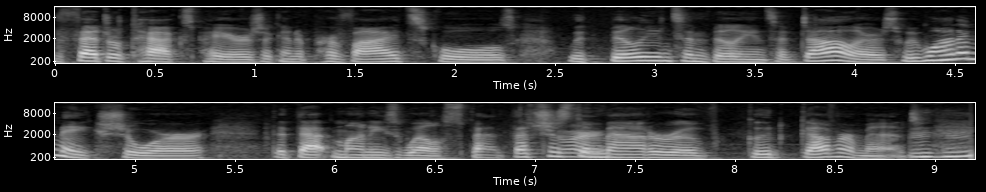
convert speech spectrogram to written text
the federal taxpayers are going to provide schools with billions and billions of dollars, we want to make sure that that money's well spent. That's just sure. a matter of good government. Mm-hmm.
